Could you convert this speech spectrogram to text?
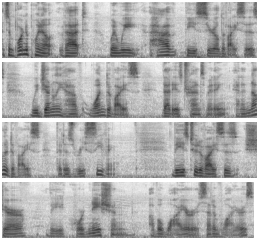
it's important to point out that when we have these serial devices, we generally have one device that is transmitting and another device that is receiving. These two devices share the coordination of a wire, a set of wires,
